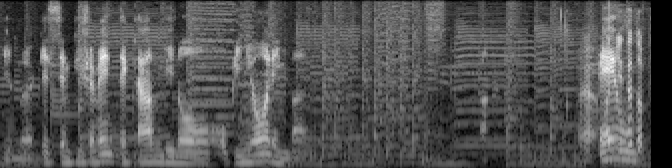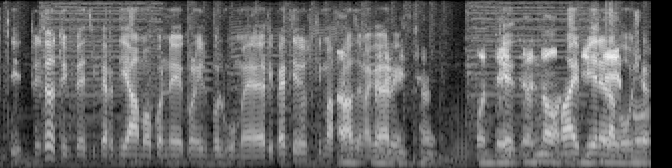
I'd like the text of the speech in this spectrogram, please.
film, che semplicemente cambino opinione in base Eh, ogni un- tanto, ti, ogni tanto ti, ti perdiamo con, con il volume. Ripeti l'ultima Ah, frase, magari. maledizione. Ho detto, no, mai viene la dicevo- voce.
